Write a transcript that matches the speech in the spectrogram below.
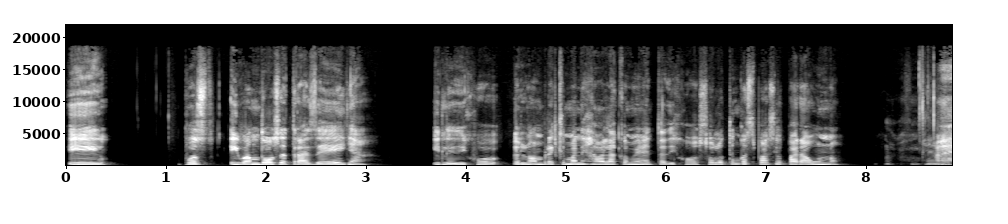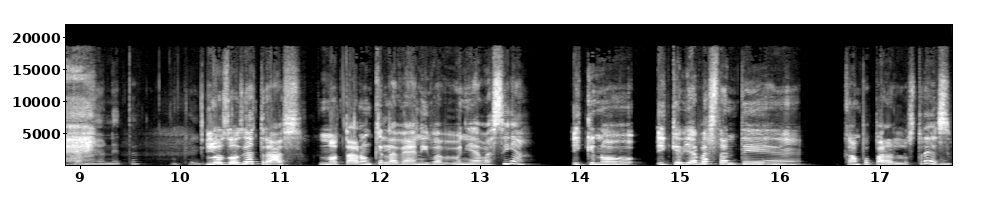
Y pues iban dos detrás de ella. Y le dijo, el hombre que manejaba la camioneta dijo, solo tengo espacio para uno. ¿En la ah. camioneta? Los dos de atrás notaron que la van iba, venía vacía y que no, y que había bastante campo para los tres.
